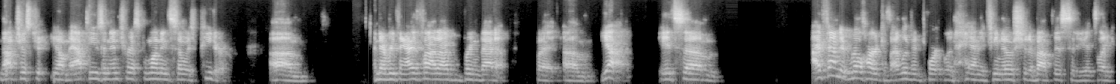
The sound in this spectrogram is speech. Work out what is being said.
not just, you know, Matthew's an interesting one and so is Peter um, and everything. I thought I'd bring that up. But um, yeah, it's um, I found it real hard because I live in Portland, and if you know shit about this city, it's like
